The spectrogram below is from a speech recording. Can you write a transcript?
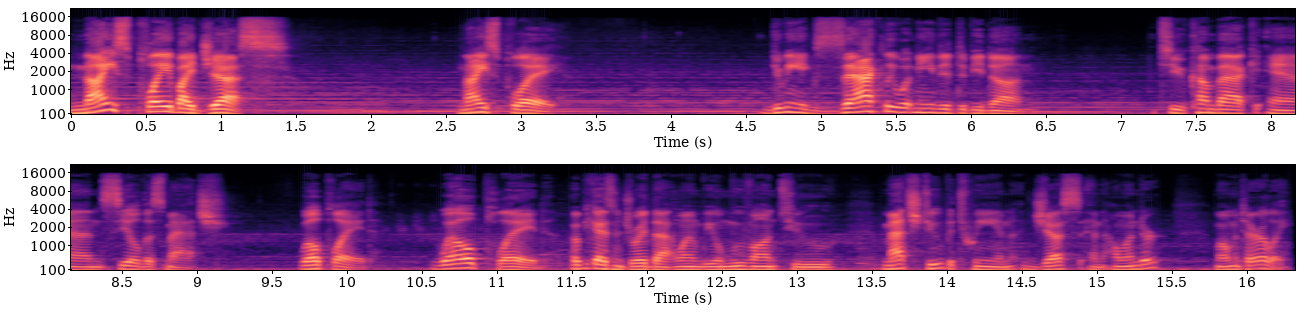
Nice play by Jess. Nice play. Doing exactly what needed to be done to come back and seal this match. Well played. Well played. Hope you guys enjoyed that one. We will move on to match two between Jess and Hollander momentarily.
